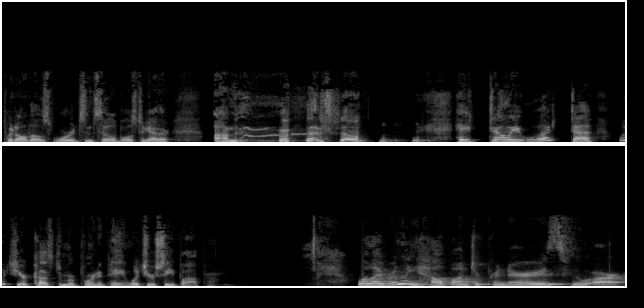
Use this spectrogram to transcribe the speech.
put all those words and syllables together. Um, so, hey, tell me what uh, what's your customer point of pain? What's your CPOP? Well, I really help entrepreneurs who are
